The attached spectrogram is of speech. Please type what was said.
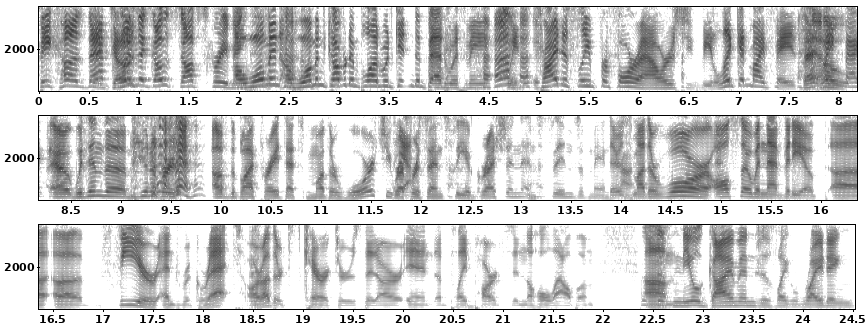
because that's ghost- when the ghost stopped screaming. a woman, a woman covered in blood would get into bed with me. We'd try to sleep for four hours. She'd be licking my face. That, I'd wake oh, back uh, within the universe of the Black Parade, that's Mother War. She represents the aggression and sins of mankind. There's Mother War. Also in that video, uh, uh, Fear and Regret are other t- characters that are in uh, play parts in the whole album. It was just Um, Neil Gaiman just like writing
